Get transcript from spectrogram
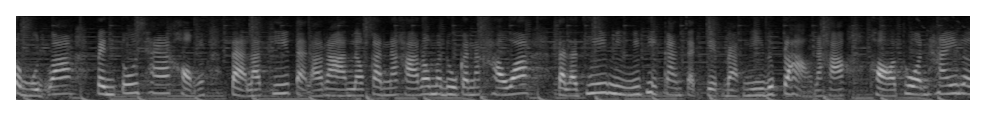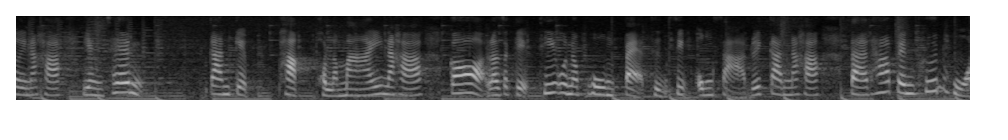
สมมุติว่าเป็นตู้แช่ของแต่ละที่แต่ละร้านแล้วกันนะคะ เรามาดูกันนะคะว่าแต่ละที่มีวิธีการจัดเก็บแบบนี้หรือเปล่านะคะ ขอทวนให้เลยนะคะ อย่างเช่น การเก็บผักผลไม้นะคะ ก็เราจะเก็บที่อุณหภูมิ 8-10 องศาด้วยกันนะคะ แต่ถ้าเป็นพืชหัว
